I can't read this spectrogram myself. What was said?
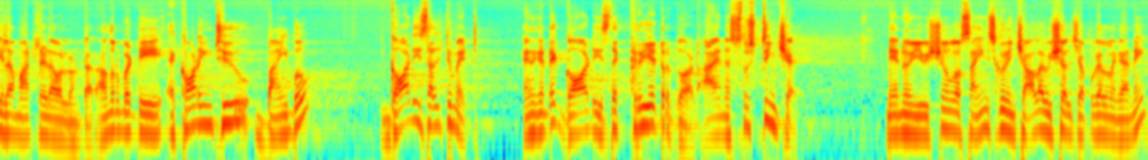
ఇలా మాట్లాడే వాళ్ళు ఉంటారు. అందును బట్టి according to Bible God is ultimate ఎందుకంటే God is the creator God ఆయన సృష్టించాడు. నేను ఈ విషయంలో సైన్స్ గురించి చాలా విషయాలు చెప్పగలను కానీ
